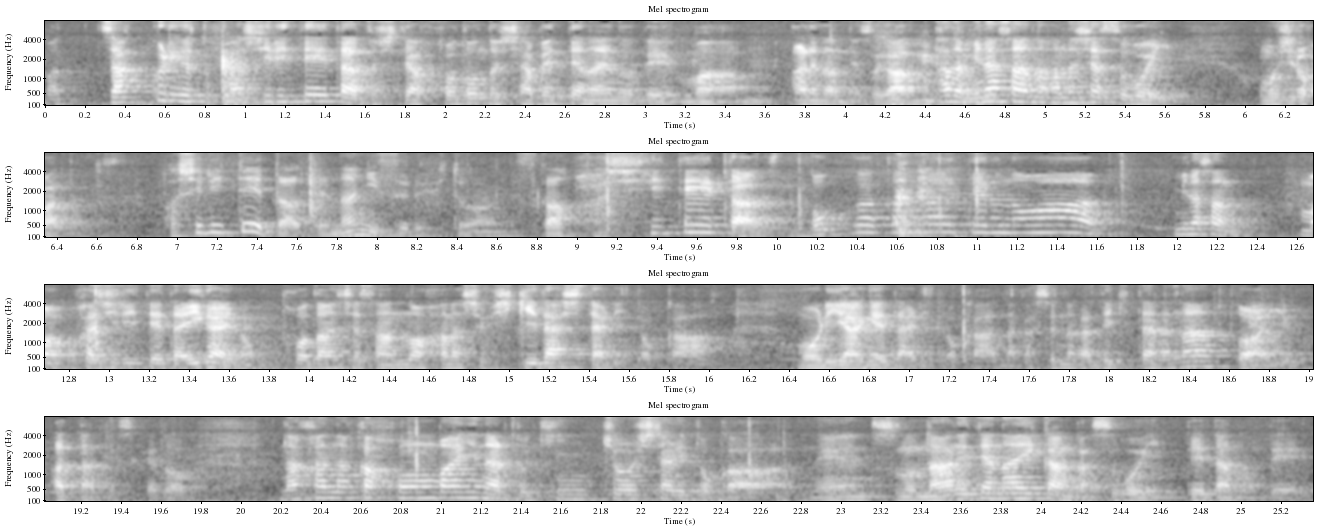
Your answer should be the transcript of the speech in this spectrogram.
まあ、ざっくり言うとファシリテーターとしてはほとんど喋ってないのでまああれなんですが ただ皆さんの話はすごい面白かったです。ファシリテーターって何する人なんですか？ファシリテーターですね。僕が考えてるのは皆さん、まあ、ファシリテーター以外の登壇者さんの話を引き出したりとか盛り上げたりとかなんかそういうのができたらなとはあったんですけどなかなか本番になると緊張したりとかねその慣れてない感がすごい出たので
